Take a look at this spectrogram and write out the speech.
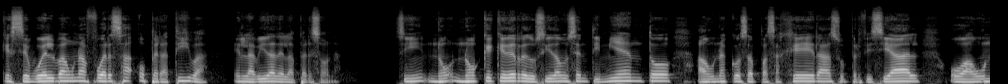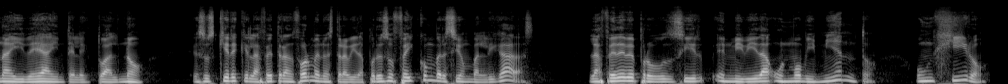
que se vuelva una fuerza operativa en la vida de la persona. ¿Sí? No, no que quede reducida a un sentimiento, a una cosa pasajera, superficial o a una idea intelectual. No, Jesús quiere que la fe transforme nuestra vida. Por eso fe y conversión van ligadas. La fe debe producir en mi vida un movimiento, un giro,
